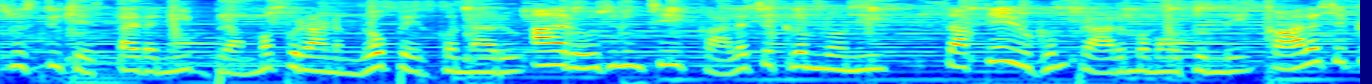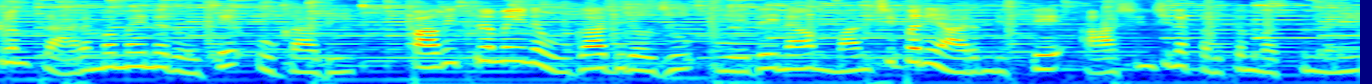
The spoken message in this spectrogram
సృష్టి చేస్తాడని బ్రహ్మ పురాణంలో పేర్కొన్నారు. ఆ రోజు నుంచి కాలచక్రంలోని సత్యయుగం ప్రారంభమవుతుంది. కాలచక్రం ప్రారంభమైన రోజే ఉగాది. పవిత్రమైన ఉగాది రోజు ఏదైనా మంచి పని ఆరంభిస్తే ఆశించిన ఫలితం వస్తుందని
